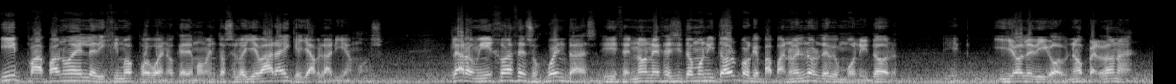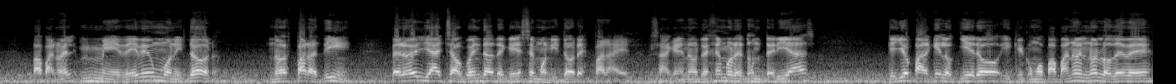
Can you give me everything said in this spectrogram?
Y Papá Noel le dijimos, pues bueno, que de momento se lo llevara y que ya hablaríamos. Claro, mi hijo hace sus cuentas y dice, no necesito monitor porque Papá Noel nos debe un monitor. Y, yo le digo, no, perdona, Papá Noel me debe un monitor, no es para ti. Pero él ya ha echado cuenta de que ese monitor es para él. O sea, que nos dejemos de tonterías, que yo para qué lo quiero y que como Papá Noel nos lo debe,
